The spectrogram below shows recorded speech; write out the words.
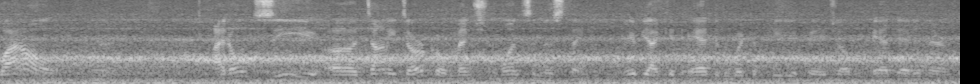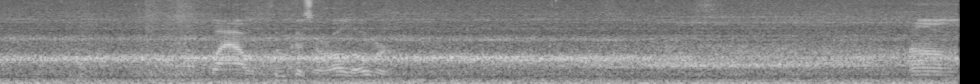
Wow. I don't see uh, Donnie Darko mentioned once in this thing. Maybe I could add to the Wikipedia page. I'll add that in there. Wow, pukas are all over. Um,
